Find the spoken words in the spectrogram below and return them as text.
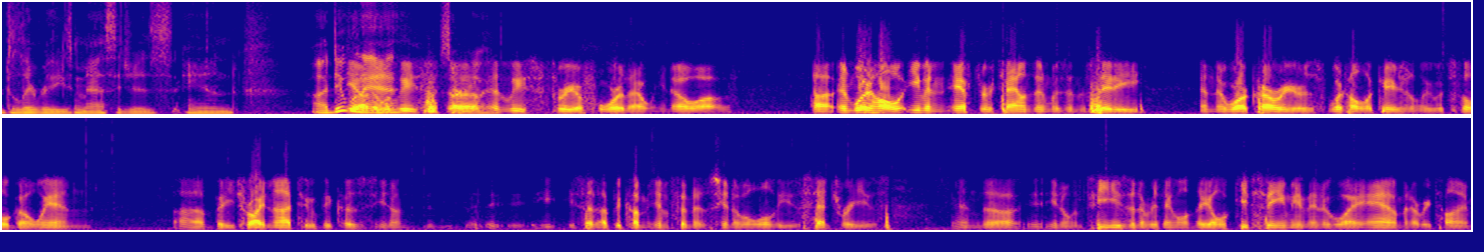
deliver these messages. And I do yeah, want to there were add, at least sorry, uh, at least three or four that we know of. Uh, and Woodhull, even after Townsend was in the city, and there were couriers, Woodhull occasionally would still go in, uh, but he tried not to because you know he, he said I've become infamous. You know all these centuries, and uh, you know and thieves and everything. They all keep seeing me, and they know who I am, and every time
